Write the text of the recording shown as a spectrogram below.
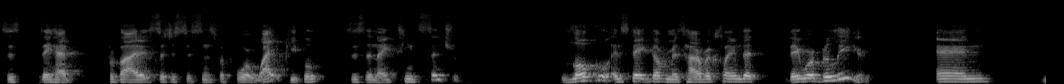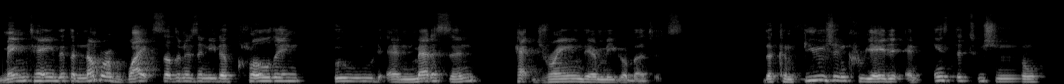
since they had provided such assistance for poor white people since the 19th century. Local and state governments, however, claimed that they were beleaguered and maintained that the number of white Southerners in need of clothing, food, and medicine had drained their meager budgets. The confusion created an institutional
